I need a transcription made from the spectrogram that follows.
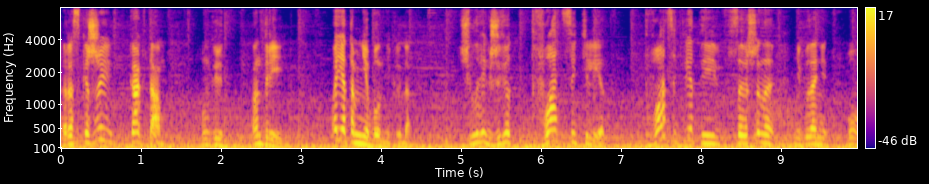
расскажи, как там. Он говорит, Андрей, а я там не был никогда. Человек живет 20 лет. 20 лет и совершенно никуда не... О,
